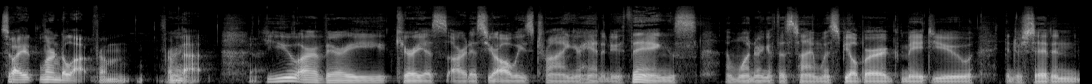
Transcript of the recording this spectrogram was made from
so I learned a lot from from Right. that. Yeah. You are a very curious artist. You're always trying your hand at new things. I'm wondering if this time with Spielberg made you interested in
